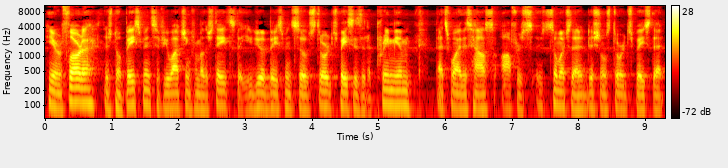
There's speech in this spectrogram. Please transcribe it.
Here in Florida, there's no basements. If you're watching from other states, that you do have basements, so storage space is at a premium. That's why this house offers so much that additional storage space that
